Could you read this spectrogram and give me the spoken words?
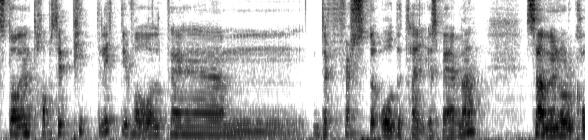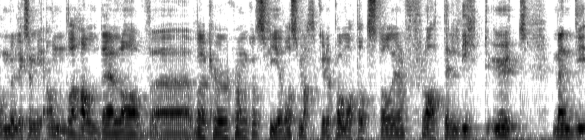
Storyen tar på seg bitte litt i forhold til um, det første og det tredje spillet. Særlig når du kommer liksom i andre halvdel av uh, Valkyrie Chronicles 4, så merker du på en måte at storyen flater litt ut. Men de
